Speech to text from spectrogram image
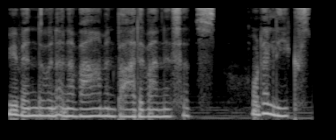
Wie wenn du in einer warmen Badewanne sitzt oder liegst.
